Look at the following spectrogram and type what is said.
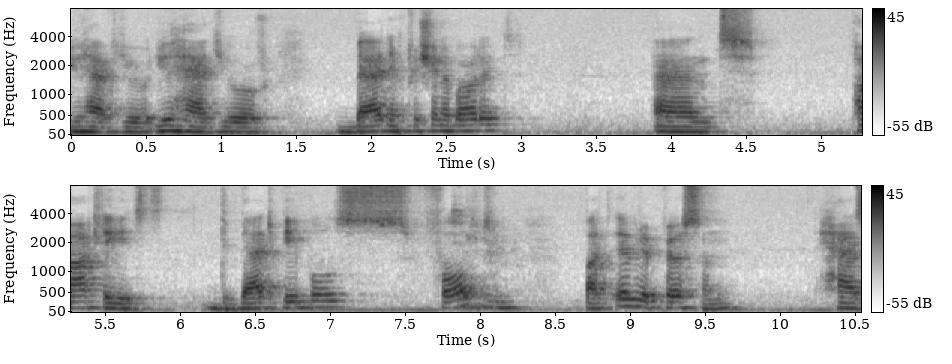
you have your you had your bad impression about it, and partly it's the bad people's fault Mhm. but every person has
